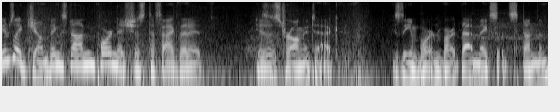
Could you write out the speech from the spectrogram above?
Seems like jumping's not important, it's just the fact that it is a strong attack is the important part. That makes it stun them.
